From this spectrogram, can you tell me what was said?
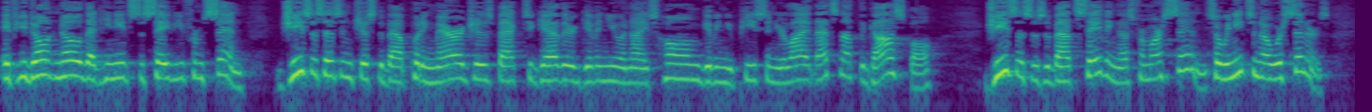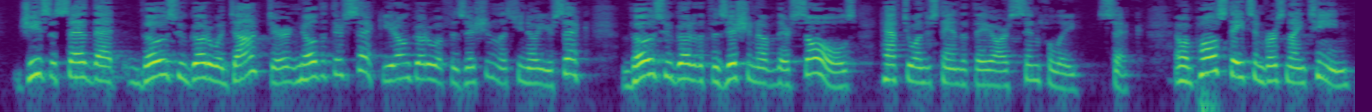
if you don't know that He needs to save you from sin? Jesus isn't just about putting marriages back together, giving you a nice home, giving you peace in your life. That's not the gospel. Jesus is about saving us from our sin. So we need to know we're sinners. Jesus said that those who go to a doctor know that they're sick. You don't go to a physician unless you know you're sick. Those who go to the physician of their souls have to understand that they are sinfully sick. And when Paul states in verse 19,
